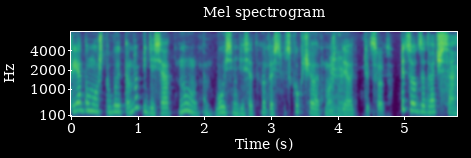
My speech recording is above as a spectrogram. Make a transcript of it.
я думал, что будет там, ну, 50, ну, там, 80. Ну, то есть сколько человек может uh-huh. делать? 500. 500 за 2 часа.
